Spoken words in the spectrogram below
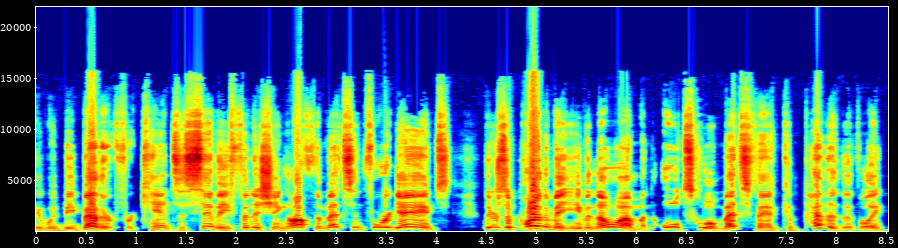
it would be better for Kansas City finishing off the Mets in four games. There's a part of me, even though I'm an old school Mets fan competitively,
